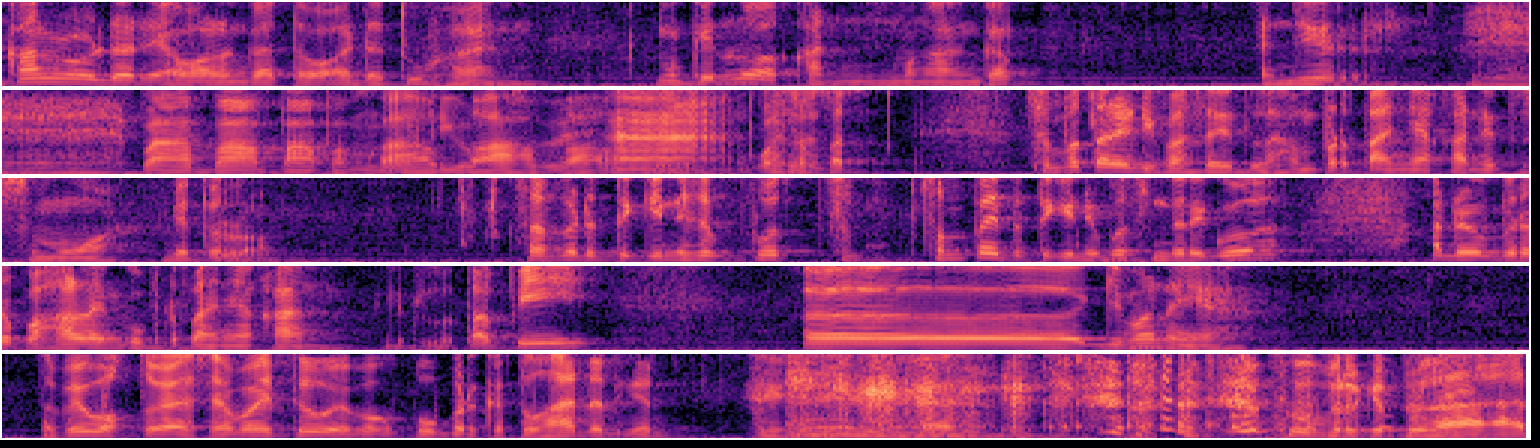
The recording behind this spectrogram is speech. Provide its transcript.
Kalau dari awal nggak tahu ada Tuhan, mungkin lu akan menganggap anjir. Iya, paham paham paham paham Paham. Nah, gua Terus? sempet sempet ada di fase itulah mempertanyakan itu semua, gitu loh. Sampai detik ini sebut sampai detik ini pun sebenarnya gua ada beberapa hal yang gue pertanyakan, gitu loh. Tapi eh gimana ya? Tapi waktu SMA itu emang puber ketuhanan kan? puber ketuhanan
